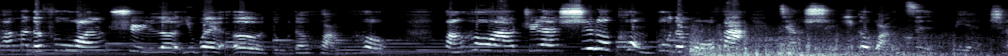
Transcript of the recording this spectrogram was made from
他们的父王娶了一位恶毒的皇后，皇后啊，居然施了恐怖的魔法，将十一个王子变成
